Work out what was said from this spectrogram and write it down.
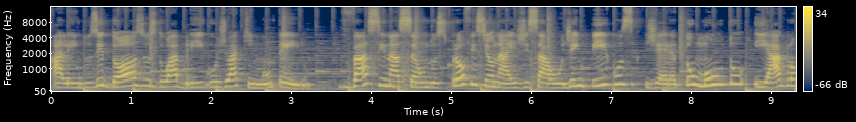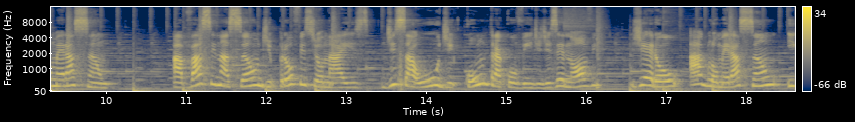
além dos idosos do abrigo Joaquim Monteiro. Vacinação dos profissionais de saúde em picos gera tumulto e aglomeração. A vacinação de profissionais de saúde contra a Covid-19 gerou aglomeração e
